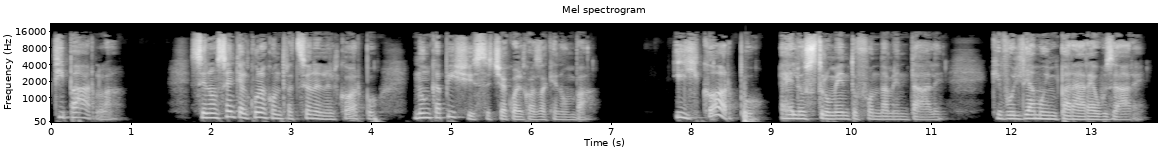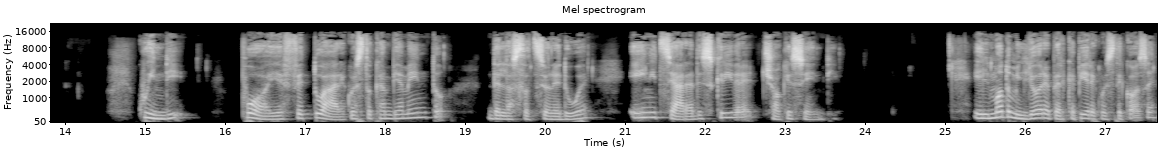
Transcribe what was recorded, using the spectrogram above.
ti parla. Se non senti alcuna contrazione nel corpo, non capisci se c'è qualcosa che non va. Il corpo è lo strumento fondamentale che vogliamo imparare a usare. Quindi puoi effettuare questo cambiamento della stazione 2 e iniziare a descrivere ciò che senti. Il modo migliore per capire queste cose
